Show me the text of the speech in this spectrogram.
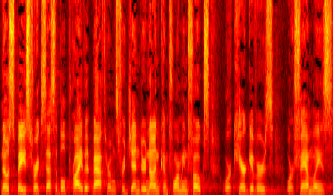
no space for accessible private bathrooms for gender nonconforming folks or caregivers or families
